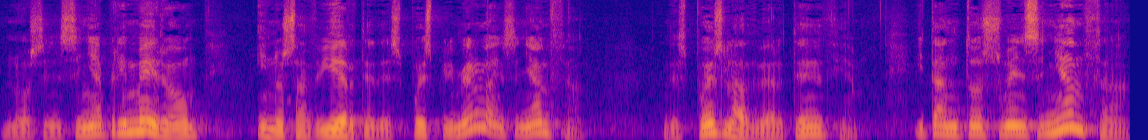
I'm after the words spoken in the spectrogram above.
nos enseña primero y nos advierte después. Primero la enseñanza, después la advertencia. Y tanto su enseñanza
